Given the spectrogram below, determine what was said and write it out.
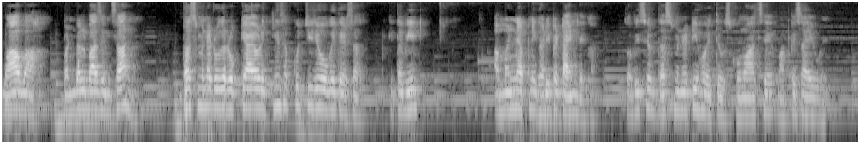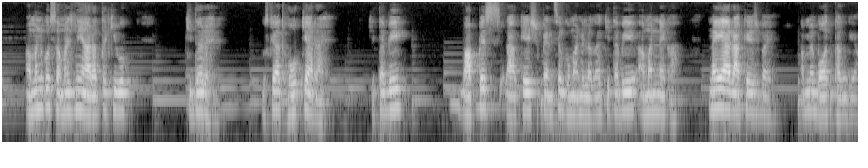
वाह वाह बंडलबाज इंसान दस मिनट उधर रुक के आए और इतनी सब कुछ चीज़ें हो गई तेरे साथ कि तभी अमन ने अपनी घड़ी पे टाइम देखा। तो अभी सिर्फ़ दस मिनट ही हुए थे उसको वहाँ से वापस आए हुए। अमन को समझ नहीं आ रहा था कि वो किधर है। उसके बाद हो क्या रहा है? कि तभी वापस राकेश पेंसिल घुमाने लगा कि तभी अमन ने कहा, नहीं यार राकेश भाई, अब मैं बहुत थक गया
